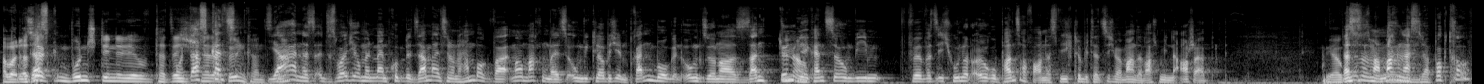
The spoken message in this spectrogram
Aber das, das- ist ja ein Wunsch, den du dir tatsächlich schnell kannst erfüllen kannst. Ja, ne? das, das wollte ich auch mit meinem Kumpel Sam, als ich noch in Hamburg war, immer machen, weil es irgendwie, glaube ich, in Brandenburg in irgendeiner Sanddüne Genau. kannst du irgendwie für, was ich, 100 Euro Panzer fahren. Das will ich, glaube ich, tatsächlich mal machen. Da lache ich mir den Arsch ab. ja, Lass uns das mal machen. Hast du da Bock drauf?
